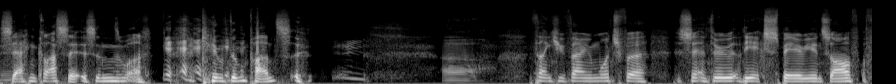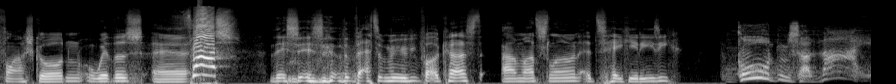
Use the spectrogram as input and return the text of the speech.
Second class citizens, man. Give them pants. Thank you very much for sitting through the experience of Flash Gordon with us. Uh, Flash! this is the Better Movie Podcast. I'm Matt Sloan. Take it easy. Gordon's alive.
